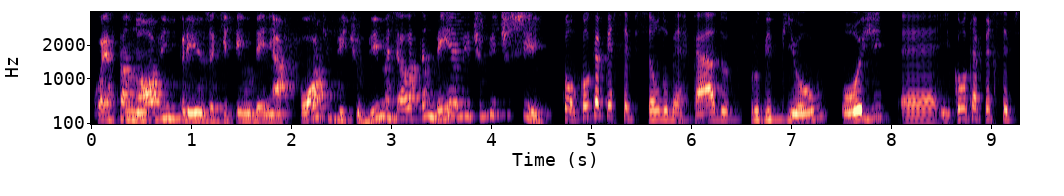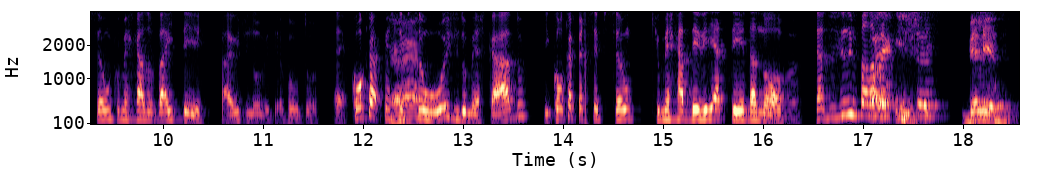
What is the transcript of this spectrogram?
com essa nova empresa que tem um DNA forte B2B, mas ela também é B2B2C. Qual, qual é a percepção do mercado para o BPO hoje é, e qual é a percepção que o mercado vai ter? Caiu de novo, voltou. É, qual é a percepção é. hoje do mercado e qual é a percepção que o mercado deveria ter da nova? Traduzindo em palavras Olha, simples. É, beleza.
